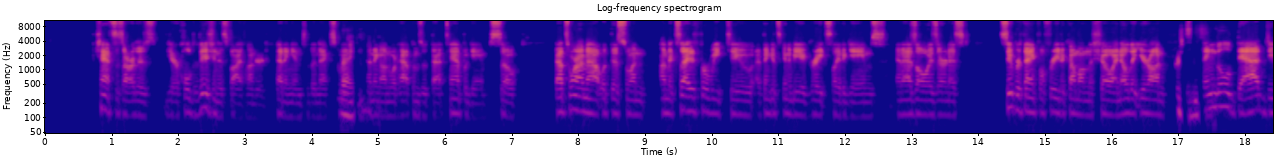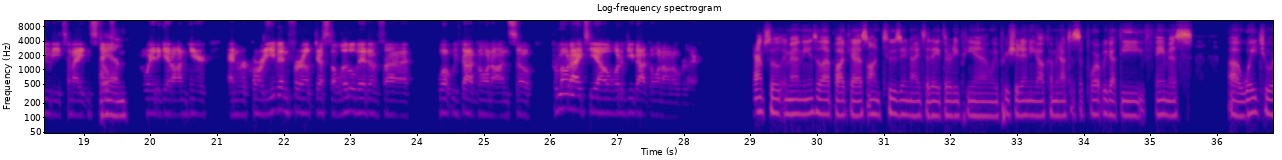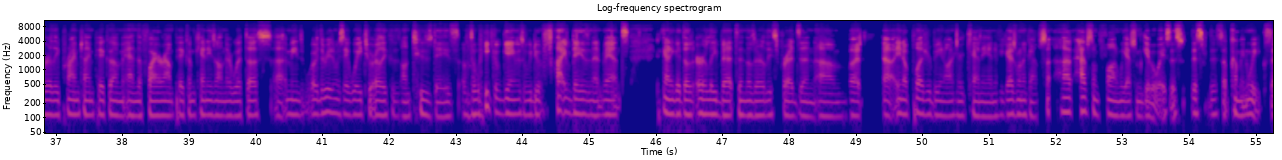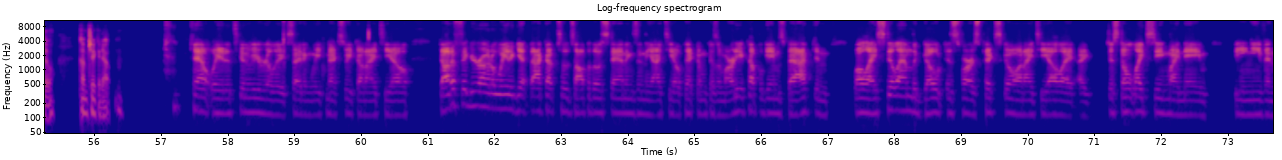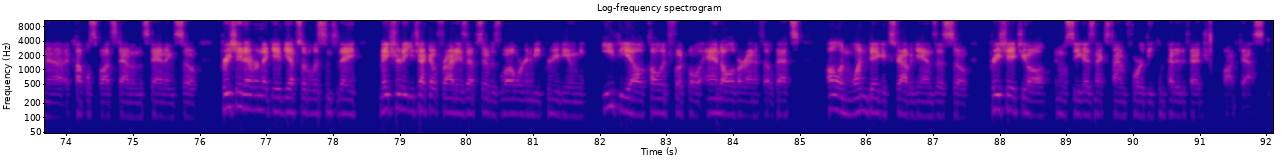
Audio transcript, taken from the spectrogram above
chances are there's your whole division is 500 heading into the next week, right. depending on what happens with that Tampa game. So that's where I'm at with this one. I'm excited for week two. I think it's going to be a great slate of games. And as always, Ernest, super thankful for you to come on the show. I know that you're on single dad duty tonight and still a way to get on here and record even for just a little bit of uh, what we've got going on. So promote ITL. What have you got going on over there? Absolutely, man. The Into Lab podcast on Tuesday nights at 8:30 p.m. We appreciate any y'all coming out to support. We got the famous uh, way too early primetime pick'em and the fire round pick'em. Kenny's on there with us. Uh, it means the reason we say way too early because it's on Tuesdays of the week of games. We do it five days in advance to kind of get those early bets and those early spreads And Um, but uh, you know, pleasure being on here, Kenny. And if you guys want to have, have some fun, we have some giveaways this this this upcoming week. So come check it out. Can't wait. It's going to be a really exciting week next week on ITL. Got to figure out a way to get back up to the top of those standings in the ITL pick'em because I'm already a couple games back. And while I still am the GOAT as far as picks go on ITL, I, I just don't like seeing my name being even a, a couple spots down in the standings. So appreciate everyone that gave the episode a listen today. Make sure that you check out Friday's episode as well. We're going to be previewing EPL, college football, and all of our NFL bets all in one big extravaganza. So appreciate you all, and we'll see you guys next time for the Competitive Hedge podcast.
